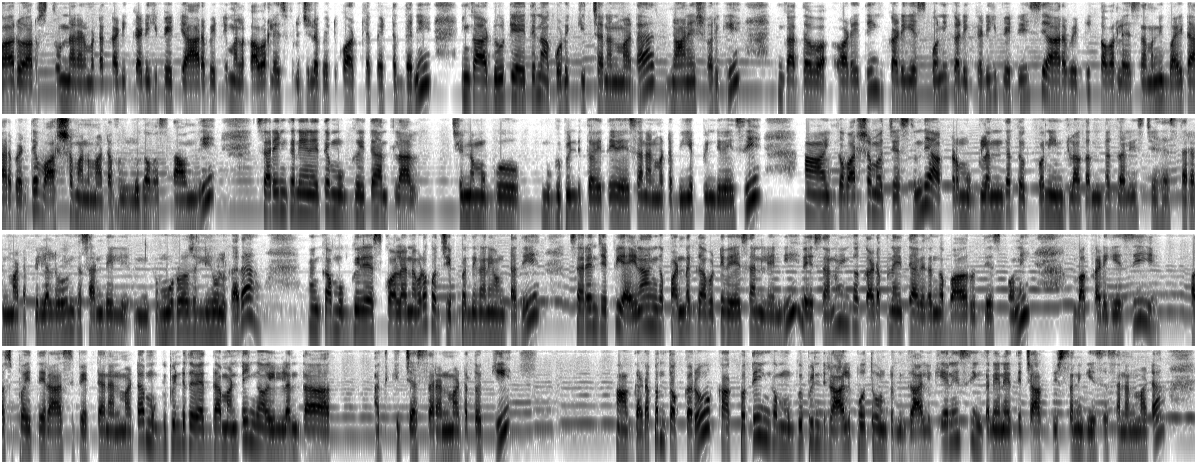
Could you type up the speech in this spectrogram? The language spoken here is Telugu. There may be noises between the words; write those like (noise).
వారు అరుస్తున్నారనమాట కడిగి కడిగి పెట్టి ఆరబెట్టి మళ్ళీ కవర్లు వేసి ఫ్రిడ్జ్లో పెట్టుకో అట్లే పెట్టద్దని. ఇంకా ఆ డ్యూటీ అయితే నా కొడుక్కి ఇచ్చానమాట జ్ఞానేశ్వరికి. ఇంకా అత్త వాడైతే ఇంకా కడిగేసుకొని కడిగి కడిగి పెట్టేసి ఆరబెట్టి కవర్లు వేస్తామని బయట ఆరబెడితే వర్షం అనమాట ఫుల్గా వస్తా ఉంది. సరే ఇంకా నేనైతే ముగ్గు అయితే అంతలా చిన్న ముగ్గు ముగ్గు పిండితో అయితే వేసాను అనమాట బియ్యం పిండి వేసి ఇంకా వర్షం వచ్చేస్తుంది. అక్కడ ముగ్గులంతా తొక్కుని ఇంట్లోకి అంతా గలీజ్ చేసేస్తారనమాట పిల్లలు ఇంకా సండే ఇంకా మూడు రోజులు లీవులు కదా. ఇంకా ముగ్గులు వేసుకోవాలన్నా కూడా కొంచెం ఇబ్బందిగానే ఉంటుంది. సరే అని చెప్పి అయినా ఇంకా పండగ కాబట్టి వేసానులేండి. వేసాను. ఇంకా గడపనైతే ఆ విధంగా బాగా రుద్దేసుకొని బాగా కడిగేసి పసుపు అయితే రాసి పెట్టాను అనమాట ముగ్గు పిండితో వేద్దామంటే ఇంకా ఇల్లంతా అతికిచ్చేస్తారనమాట తొక్కి. ఆ గడపను తొక్కరు. కాకపోతే ఇంకా ముగ్గు పిండి రాలిపోతూ ఉంటుంది గాలికి అనేసి ఇంకా నేనైతే చాక్ పీస్తాను గీసేసాను అనమాట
